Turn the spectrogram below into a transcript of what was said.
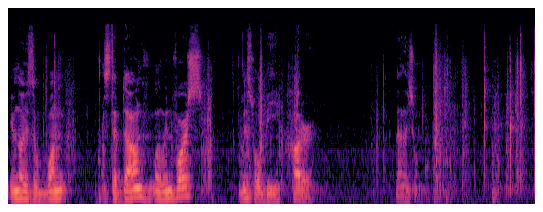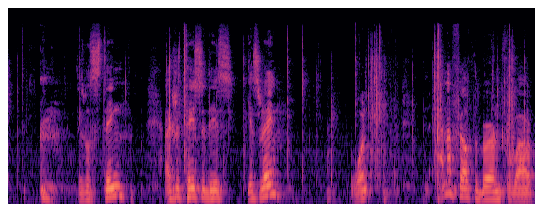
even though it's a one step down wind force, this will be hotter than this one. this will sting. I actually tasted this yesterday. One, and I felt the burn for about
